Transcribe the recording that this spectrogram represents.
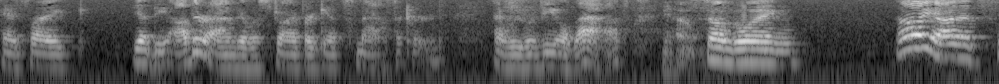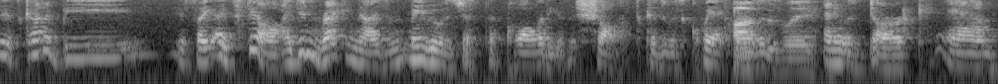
And it's like, yeah, the other ambulance driver gets massacred, and we reveal that. Yeah. So I'm going, oh yeah, it's it's got to be. It's like it's still. I didn't recognize him. Maybe it was just the quality of the shot because it was quick. and it was- Possibly. and it was dark, and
